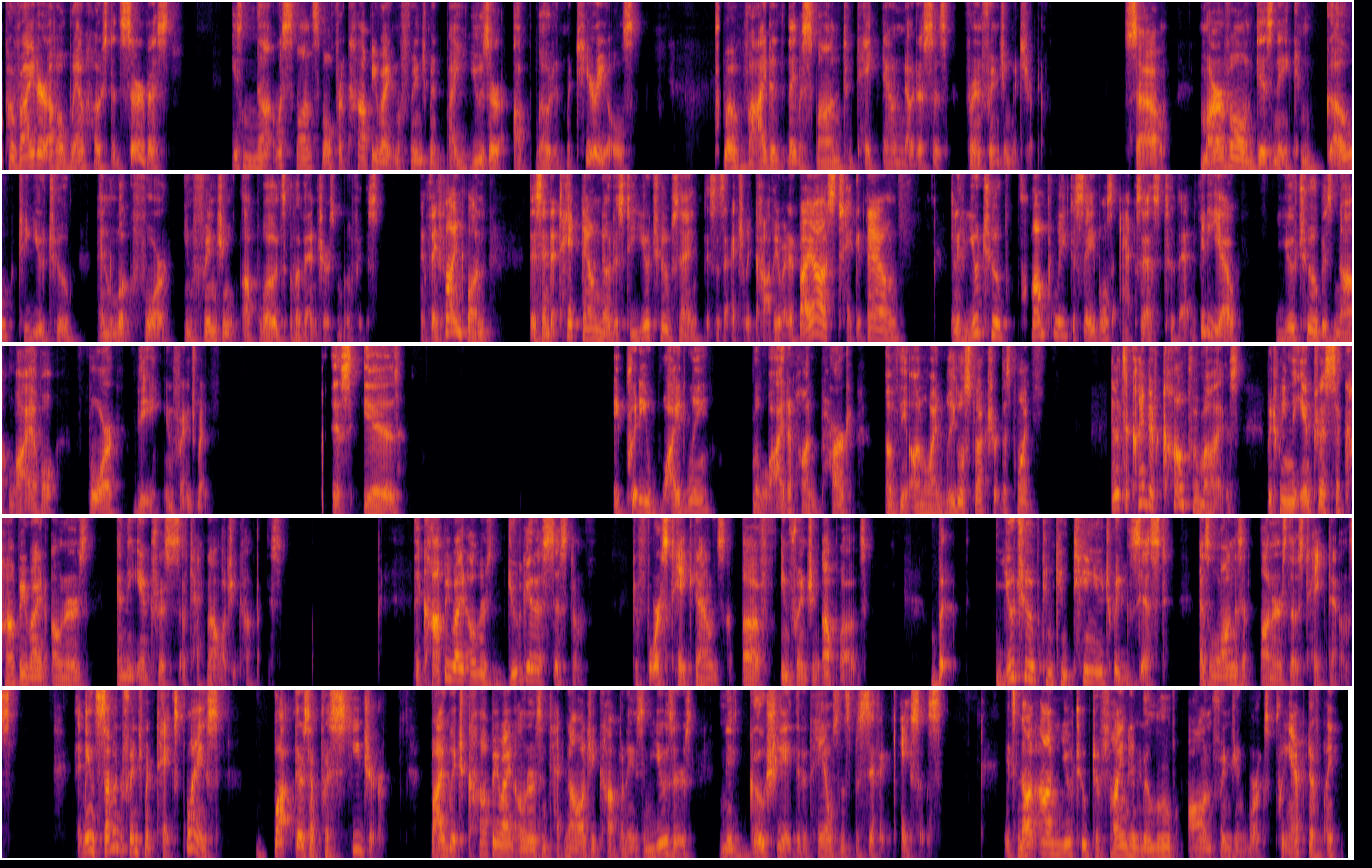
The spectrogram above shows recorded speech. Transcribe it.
provider of a web-hosted service is not responsible for copyright infringement by user uploaded materials, provided they respond to takedown notices for infringing material. So Marvel and Disney can go to YouTube and look for infringing uploads of Avengers movies. If they find one, they send a takedown notice to YouTube saying, this is actually copyrighted by us, take it down. And if YouTube promptly disables access to that video, YouTube is not liable for the infringement. This is a pretty widely relied upon part of the online legal structure at this point. And it's a kind of compromise between the interests of copyright owners and the interests of technology companies. The copyright owners do get a system to force takedowns of infringing uploads, but YouTube can continue to exist as long as it honors those takedowns. It means some infringement takes place, but there's a procedure by which copyright owners and technology companies and users negotiate the details in specific cases. It's not on YouTube to find and remove all infringing works preemptively.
